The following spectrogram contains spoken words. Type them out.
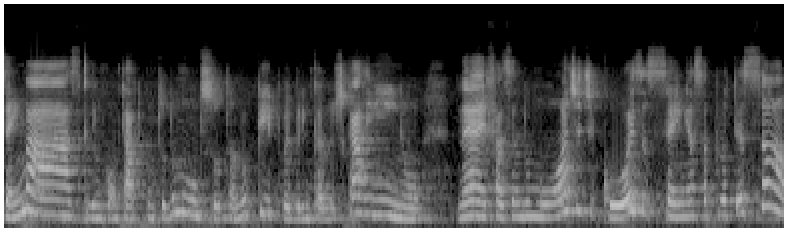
sem máscara, em contato com todo mundo, soltando pipa, brincando de carrinho, né, e fazendo um monte de coisas sem essa proteção.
